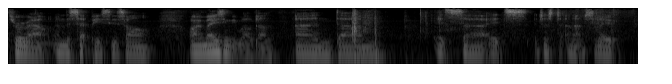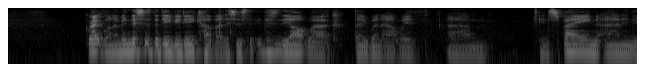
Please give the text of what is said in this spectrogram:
throughout, and the set pieces are are amazingly well done, and um, it's uh, it's just an absolute great one. I mean, this is the DVD cover. This is the, this is the artwork they went out with um, in Spain and in the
